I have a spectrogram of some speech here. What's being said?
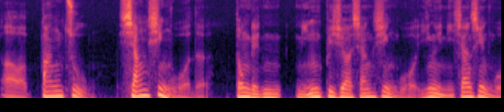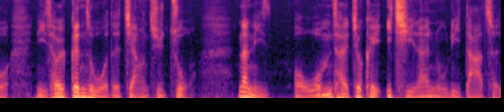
呃，帮助相信我的，东林您必须要相信我，因为你相信我，你才会跟着我的讲去做，那你哦，我们才就可以一起来努力达成。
